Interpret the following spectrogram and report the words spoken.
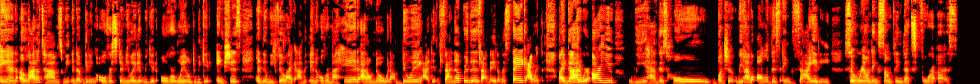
and a lot of times we end up getting overstimulated, we get overwhelmed, we get anxious, and then we feel like I'm in over my head. I don't know what I'm doing. I didn't sign up for this. I made a mistake. I went like, God, where are you? We have this whole bunch of, we have all of this anxiety surrounding something that's for us.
